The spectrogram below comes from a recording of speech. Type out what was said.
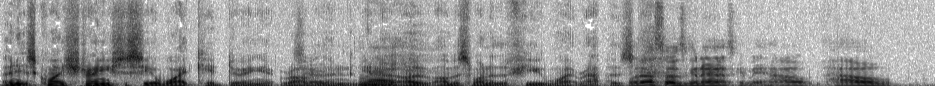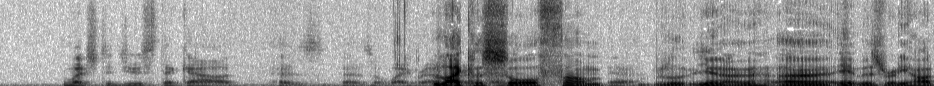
and it's quite strange to see a white kid doing it rather Sure. than you Right. know, I, I was one of the few white rappers. Well, that's what I was going to ask. I mean, how how much did you stick out as as a white rapper? like a And- sore thumb. Yeah. You know, uh, it was really hard.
